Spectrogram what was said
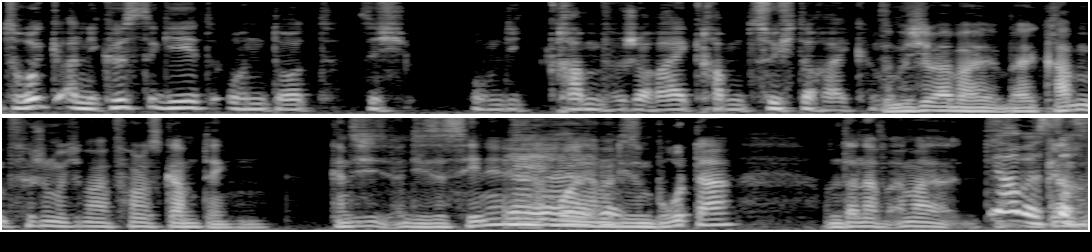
zurück an die Küste geht und dort sich um die Krabbenfischerei, Krabbenzüchterei Da kümmert. muss ich aber bei, bei Krabbenfischen muss ich mal an Forrest Gump denken. Kannst du dich an diese Szene Ja, erinnern, ja, wo er ja. mit diesem Boot da und dann auf einmal. Ja, aber ist die doch,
